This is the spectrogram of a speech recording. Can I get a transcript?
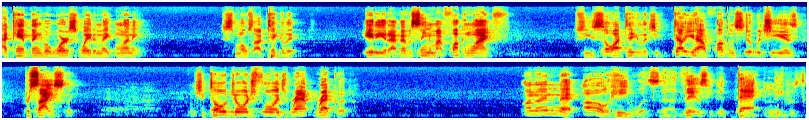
I can't think of a worse way to make money. She's the most articulate idiot I've ever seen in my fucking life. She's so articulate, she can tell you how fucking stupid she is precisely. And she told George Floyd's rap record on the internet, oh, he was uh, this, he did that, and he was,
